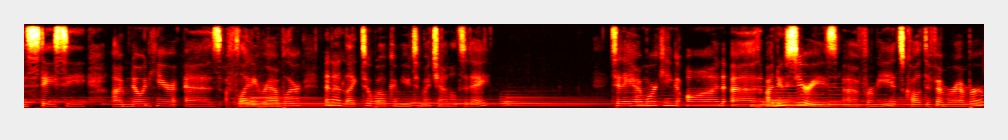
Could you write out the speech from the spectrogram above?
is Stacy. I'm known here as Flighty Rambler, and I'd like to welcome you to my channel today. Today I'm working on a, a new series uh, for me. It's called Dephemerember.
